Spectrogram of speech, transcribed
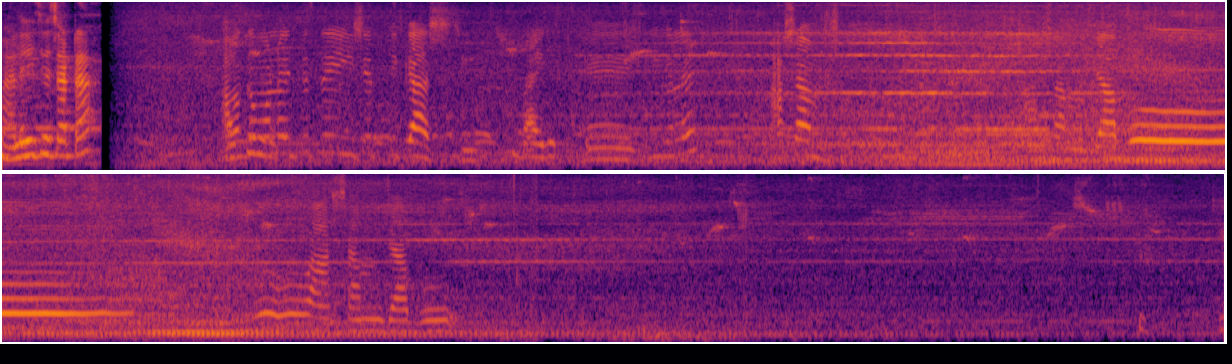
ভালো হয়েছে চাটা? আমাকে মনে হইতেছে ইসের থেকে আসছি। বাইরে। কি বলে? আসাম। আসাম যাব। ও আসাম যাব। কি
